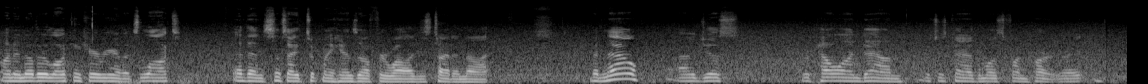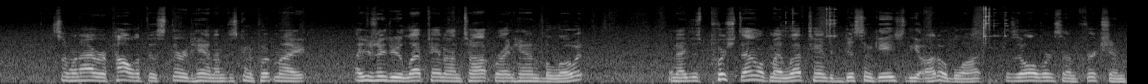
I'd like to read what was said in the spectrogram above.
on another locking carabiner that's locked. And then since I took my hands off for a while, I just tied a knot. But now I just rappel on down, which is kind of the most fun part, right? So when I rappel with this third hand, I'm just gonna put my, I usually do left hand on top, right hand below it. And I just push down with my left hand to disengage the auto block because it all works on friction.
